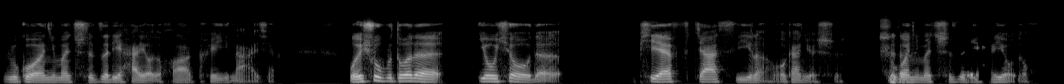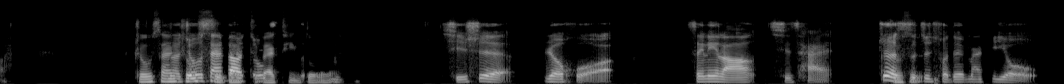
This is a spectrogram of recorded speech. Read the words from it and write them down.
如果你们池子里还有的话，可以拿一下。为数不多的优秀的 PF 加 C 了，我感觉是。如果你们池子里还有的话。周三、周三到周四挺多的。骑士、热火、森林狼、奇才这四支球队，麦迪有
